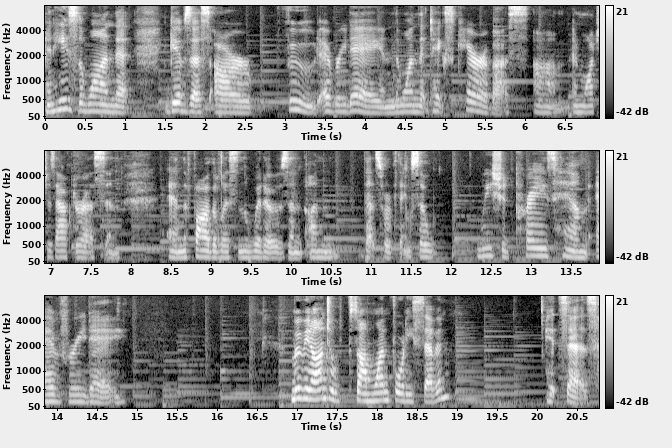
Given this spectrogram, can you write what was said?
and he's the one that gives us our food every day and the one that takes care of us um, and watches after us and and the fatherless and the widows and um, that sort of thing so we should praise him every day Moving on to Psalm 147, it says,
